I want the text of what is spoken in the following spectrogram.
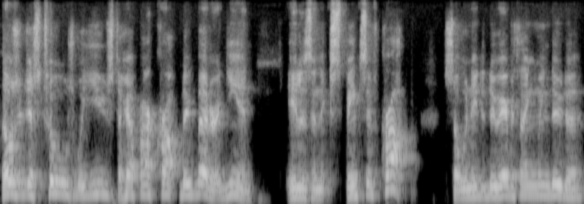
those are just tools we use to help our crop do better. Again, it is an expensive crop. So we need to do everything we can do to,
